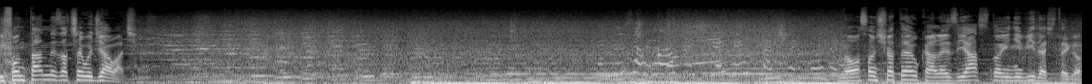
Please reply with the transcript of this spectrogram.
i fontanny zaczęły działać. No, są światełka, ale jest jasno i nie widać tego.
